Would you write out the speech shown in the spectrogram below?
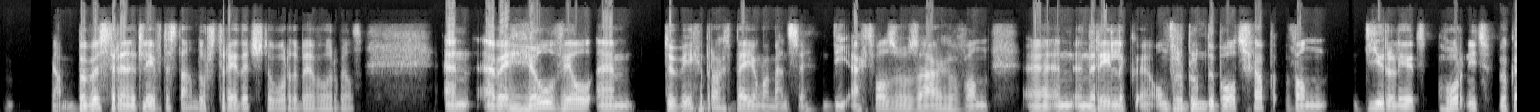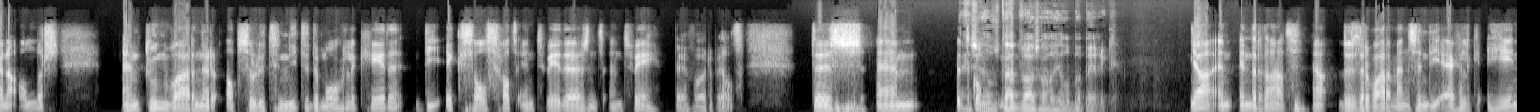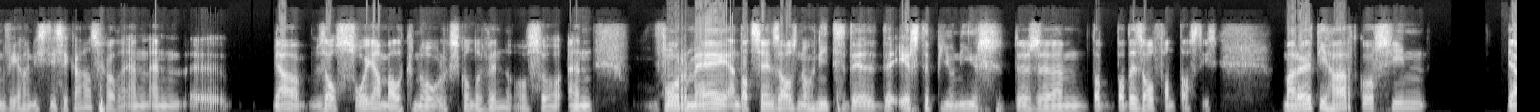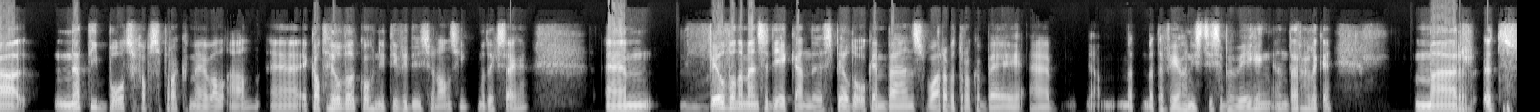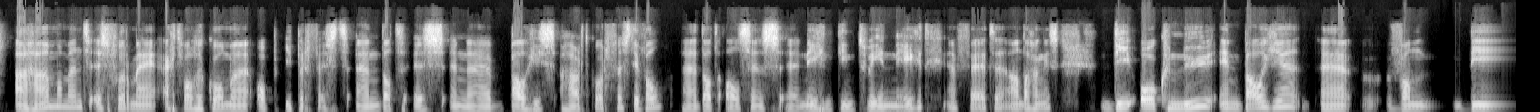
ja, bewuster in het leven te staan door straight te worden bijvoorbeeld. En hebben heel veel um, teweeggebracht bij jonge mensen. Die echt wel zo zagen van een, een redelijk onverbloemde boodschap van dierenleed hoort niet, we kunnen anders. En toen waren er absoluut niet de mogelijkheden die ik zelfs had in 2002, bijvoorbeeld. Dus um, het en komt. dat was al heel beperkt. Ja, en, inderdaad. Ja, dus er waren mensen die eigenlijk geen veganistische kaas hadden. En, en uh, ja, zelfs sojamelk nauwelijks konden vinden of zo. En voor mij, en dat zijn zelfs nog niet de, de eerste pioniers. Dus um, dat, dat is al fantastisch. Maar uit die hardcore scene, ja, net die boodschap sprak mij wel aan. Uh, ik had heel veel cognitieve dissonantie, moet ik zeggen. Um, veel van de mensen die ik kende speelden ook in bands, waren betrokken bij uh, ja, met, met de veganistische beweging en dergelijke. Maar het aha-moment is voor mij echt wel gekomen op Hyperfest. En dat is een uh, Belgisch hardcore festival, uh, dat al sinds uh, 1992 in feite aan de gang is. Die ook nu in België van Bivin,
